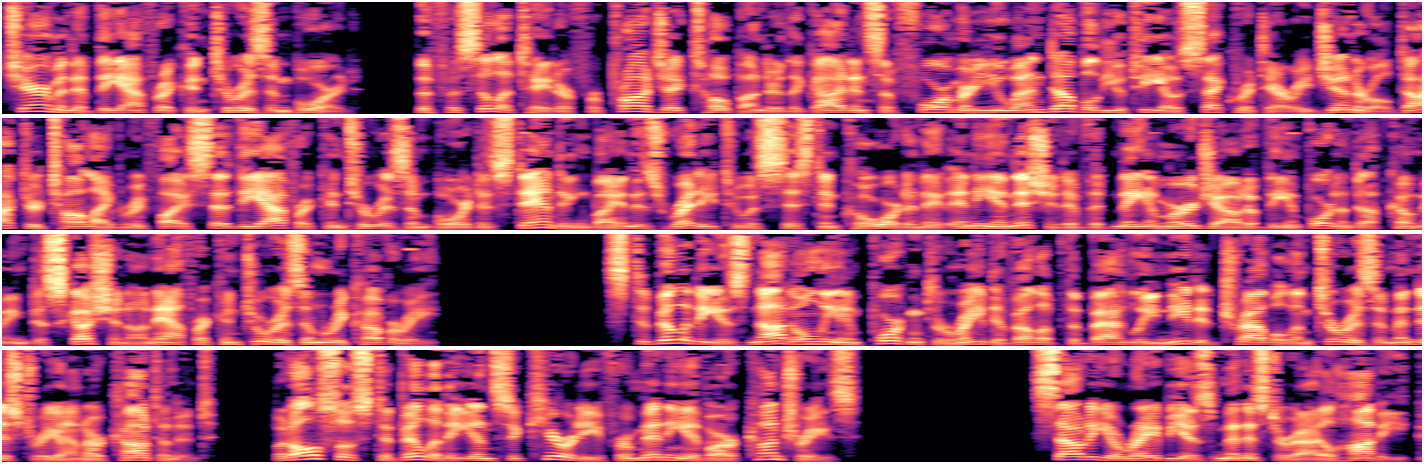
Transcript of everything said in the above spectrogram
chairman of the African Tourism Board, the facilitator for Project Hope under the guidance of former UNWTO Secretary General Dr. Taleb Rifai said the African Tourism Board is standing by and is ready to assist and coordinate any initiative that may emerge out of the important upcoming discussion on African tourism recovery. Stability is not only important to redevelop the badly needed travel and tourism industry on our continent, but also stability and security for many of our countries. Saudi Arabia's Minister Al Khateeb,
